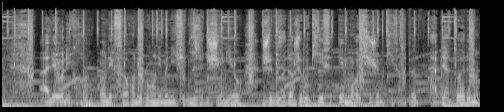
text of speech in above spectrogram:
Allez, on y croit. On est fort, on est bon, on est magnifique, vous êtes géniaux. Je vous adore, je vous kiffe, et moi aussi je me kiffe un peu. À bientôt, à demain.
